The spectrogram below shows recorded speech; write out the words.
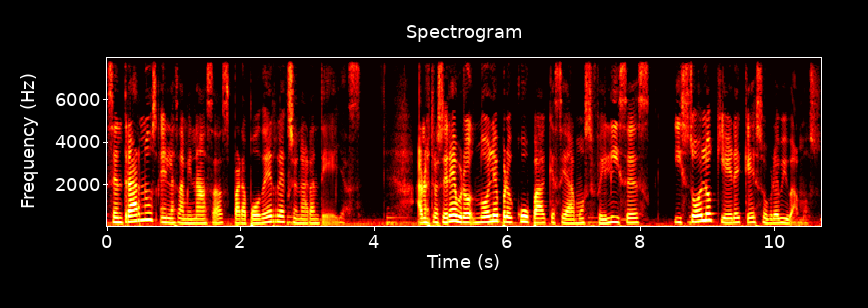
Centrarnos en las amenazas para poder reaccionar ante ellas. A nuestro cerebro no le preocupa que seamos felices y solo quiere que sobrevivamos.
